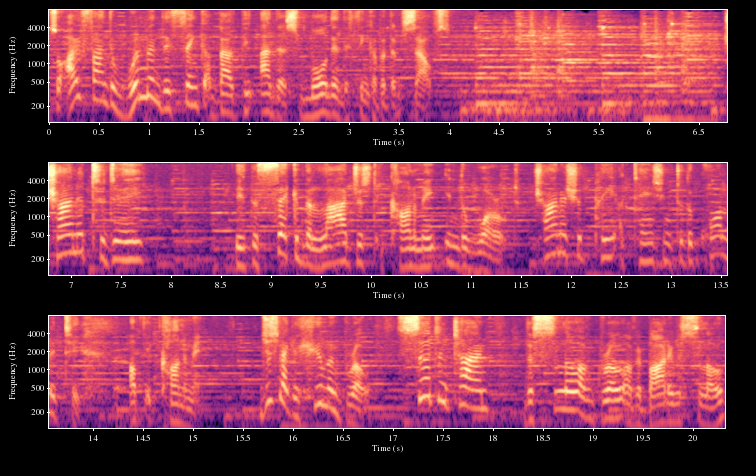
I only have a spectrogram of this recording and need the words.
So I find the women, they think about the others more than they think about themselves. China today is the second largest economy in the world. China should pay attention to the quality of the economy. Just like a human growth, certain time the slow of growth of your body was slow,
